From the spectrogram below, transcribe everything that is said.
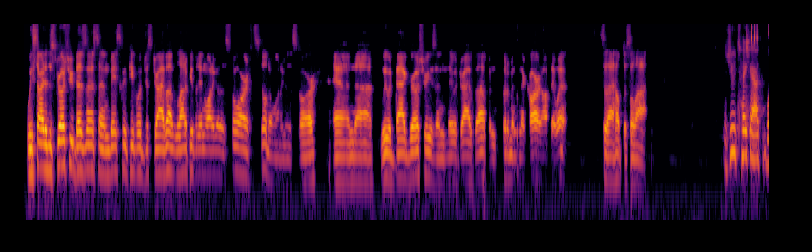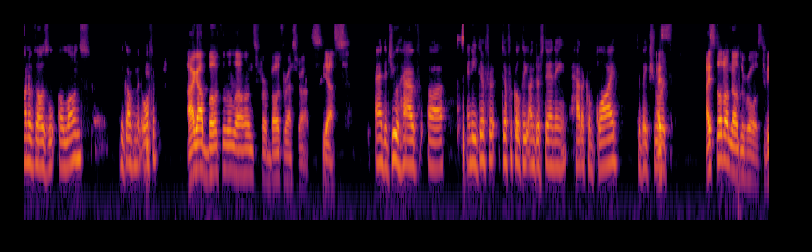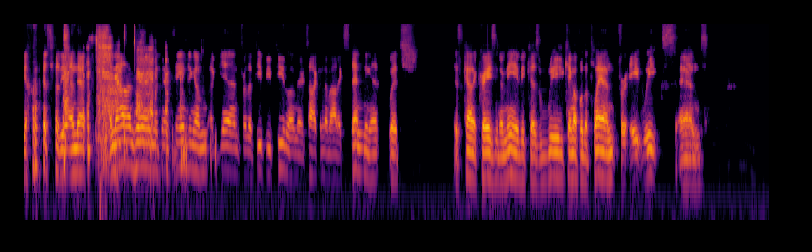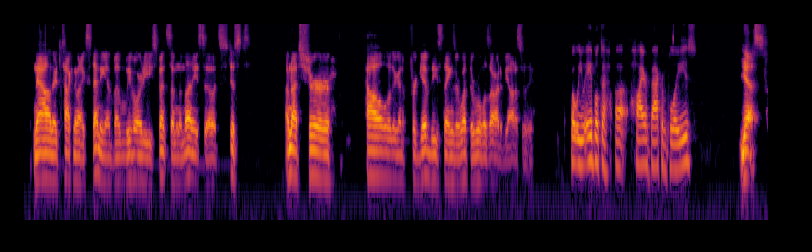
we started this grocery business. And basically, people would just drive up. A lot of people didn't want to go to the store, still don't want to go to the store, and uh, we would bag groceries, and they would drive up and put them in their car, and off they went so that helped us a lot. Did you take out one of those uh, loans the government offered? I got both of the loans for both restaurants. Yes. And did you have uh, any diff- difficulty understanding how to comply to make sure? I, I, still don't know the rules, to be honest with you. And, and now I'm hearing that they're changing them again for the PPP loan. They're talking about extending it, which is kind of crazy to me because we came up with a plan for eight weeks and now they're talking about extending it, but we've already spent some of the money. So it's just, I'm not sure how they're going to forgive these things or what the rules are, to be honest with you. But were you able to uh, hire back employees? Yes.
